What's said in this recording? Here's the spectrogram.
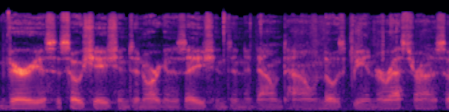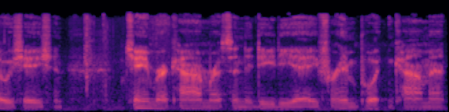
various associations and organizations in the downtown, those being the Restaurant Association, Chamber of Commerce, and the DDA for input and comment.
